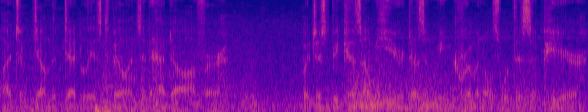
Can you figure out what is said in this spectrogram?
I took down the deadliest villains it had to offer. But just because I'm here doesn't mean criminals will disappear.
